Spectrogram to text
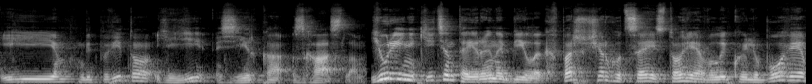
і відповідно її зірка згасла. Юрій Нікітін та Ірина Білик. В першу чергу це історія великої любові,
